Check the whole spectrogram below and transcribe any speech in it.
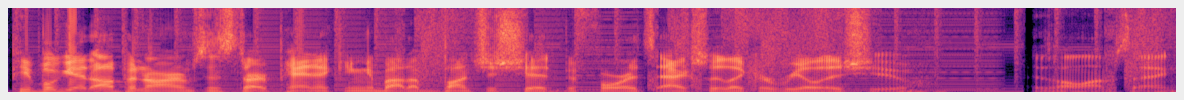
people get up in arms and start panicking about a bunch of shit before it's actually like a real issue is all I'm saying.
